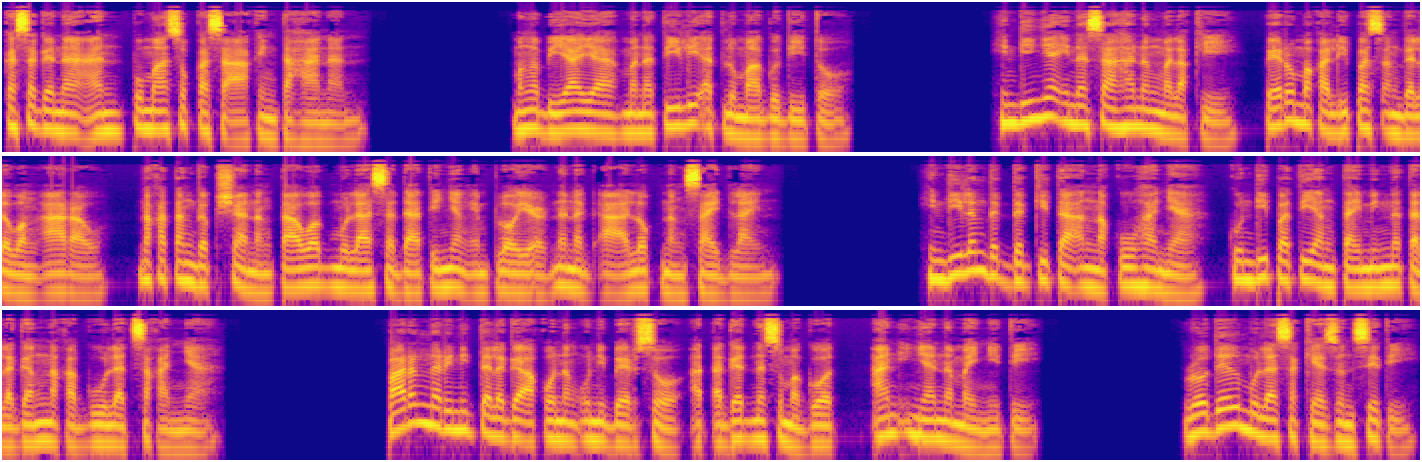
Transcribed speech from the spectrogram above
Kasaganaan, pumasok ka sa aking tahanan. Mga biyaya, manatili at lumago dito. Hindi niya inasahan ng malaki, pero makalipas ang dalawang araw, nakatanggap siya ng tawag mula sa dati niyang employer na nag-aalok ng sideline. Hindi lang dagdag kita ang nakuha niya, kundi pati ang timing na talagang nakagulat sa kanya. Parang narinig talaga ako ng universo at agad na sumagot, ani niya na may ngiti. Rodel mula sa Quezon City.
